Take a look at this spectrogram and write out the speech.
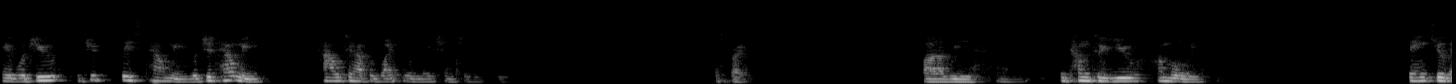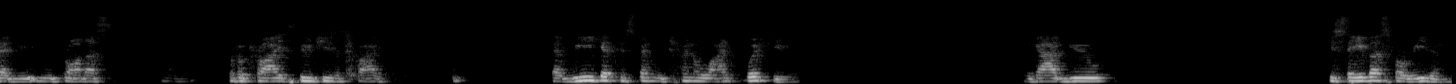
Hey, would you would you please tell me? Would you tell me how to have a right relationship with Jesus? Let's pray. Father, we um, we come to you humbly. Thank you that you you brought us with a price through Jesus Christ. That we get to spend eternal life with you. And God, you, you saved us for a reason.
